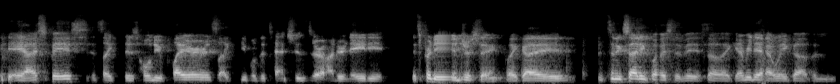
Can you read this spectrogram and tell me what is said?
the AI space, it's like there's whole new players, like people's attentions are 180. It's pretty interesting. Like I, it's an exciting place to be. So like every day I wake up and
